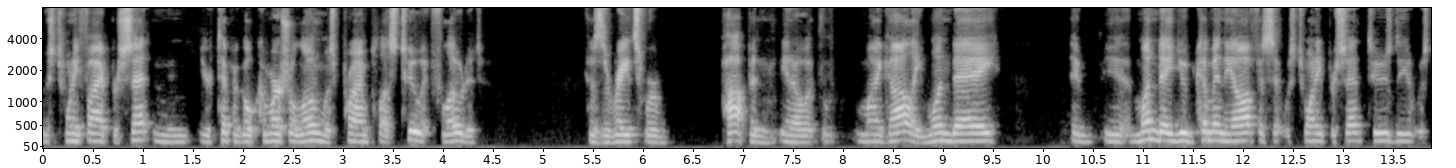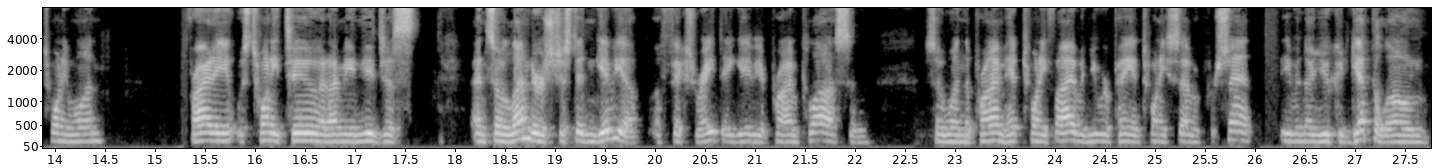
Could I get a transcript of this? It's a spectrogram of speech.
was 25%, and your typical commercial loan was prime plus two. It floated because the rates were popping. You know, my golly, one day, it, Monday you'd come in the office, it was 20%. Tuesday it was 21. Friday it was 22. And I mean, you just, and so lenders just didn't give you a, a fixed rate. They gave you a prime plus, and so when the prime hit 25 and you were paying 27%, even though you could get the loan,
